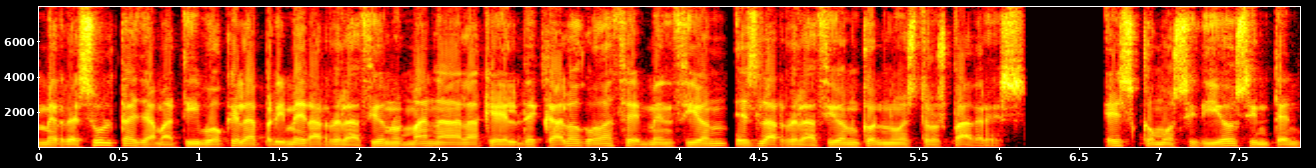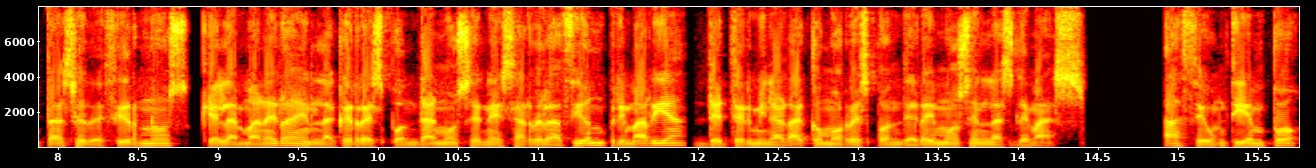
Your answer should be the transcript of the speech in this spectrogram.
me resulta llamativo que la primera relación humana a la que el Decálogo hace mención es la relación con nuestros padres. Es como si Dios intentase decirnos que la manera en la que respondamos en esa relación primaria determinará cómo responderemos en las demás. Hace un tiempo,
